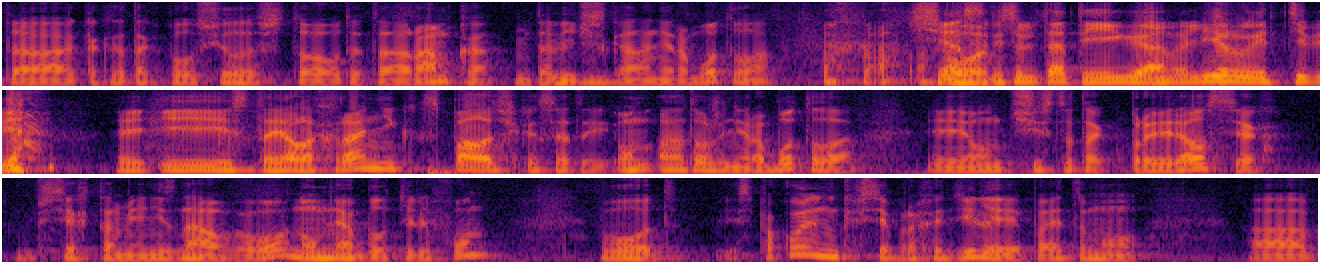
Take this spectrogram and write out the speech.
да, как-то так получилось, что вот эта рамка металлическая, она не работала. Сейчас Вот. результаты ЕГЭ аннулируют тебя. И, и стоял охранник с палочкой с этой. Он, она тоже не работала. И он чисто так проверял всех. Всех там, я не знаю у кого, но у меня был телефон. Вот. И спокойненько все проходили, поэтому а,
